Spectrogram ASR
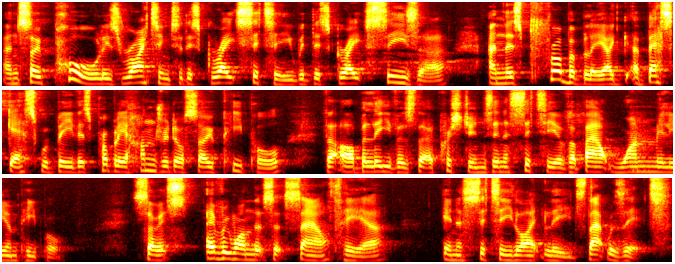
And so Paul is writing to this great city with this great Caesar, and there's probably, a, a best guess would be, there's probably a hundred or so people that are believers, that are Christians in a city of about one million people. So it's everyone that's at South here, in a city like Leeds. That was it.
